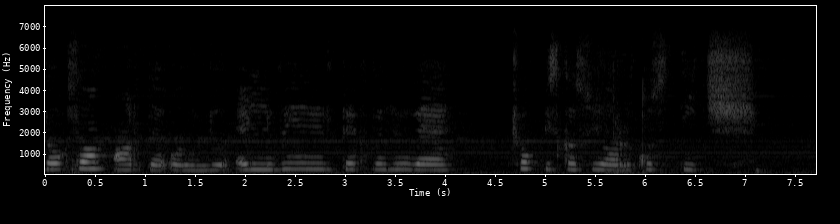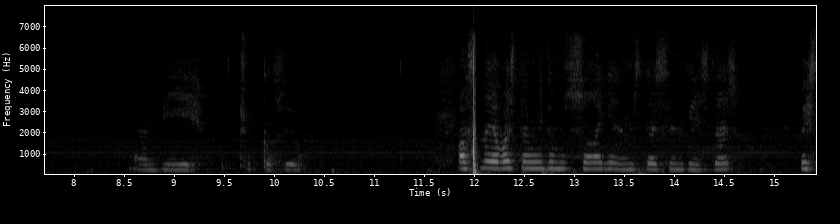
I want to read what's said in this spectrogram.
90 artı oyuncu 51 pek bölü ve çok pis kasıyor Kostic. Bir çok kasıyor. Aslında yavaştan videomuzun sonuna gelelim isterseniz gençler. 5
